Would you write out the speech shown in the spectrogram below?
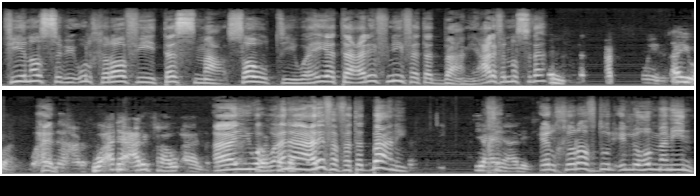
في نص بيقول خرافي تسمع صوتي وهي تعرفني فتتبعني. عارف النص ده؟ أيوه. حلو. وأنا أعرف. وأنا أعرفها وقال أيوه وأنا أعرفها فتتبعني. يا عيني عليك. الخراف دول اللي هم مين؟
